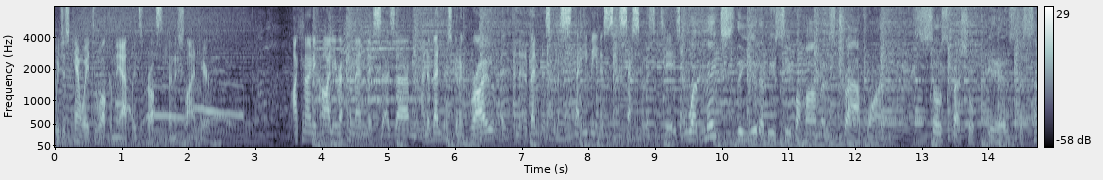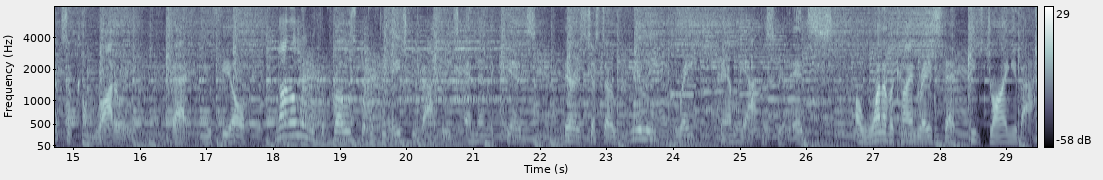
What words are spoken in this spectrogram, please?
We just can't wait to welcome the athletes across the finish line here. I can only highly recommend this as um, an event that's going to grow and an event that's going to stay being as successful as it is. What makes the UWC Bahamas Triathlon so special is the sense of camaraderie that you feel not only with the pros but with the age group athletes and then the kids. There is just a really great family atmosphere. It's a one of a kind race that keeps drawing you back.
